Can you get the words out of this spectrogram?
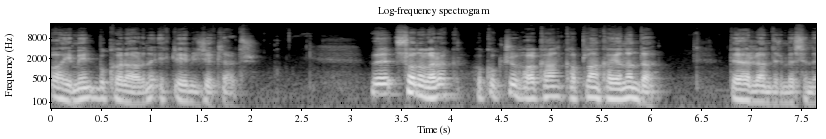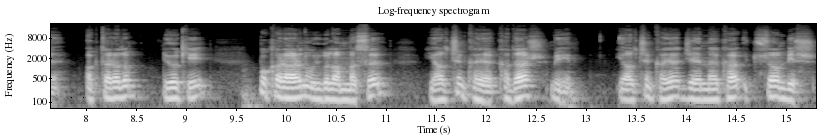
AİHM'in bu kararını ekleyebileceklerdir. Ve son olarak hukukçu Hakan Kaplankaya'nın da değerlendirmesini aktaralım. Diyor ki bu kararın uygulanması Yalçınkaya kadar mühim. Yalçınkaya CMK 311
